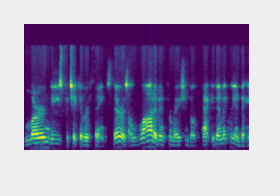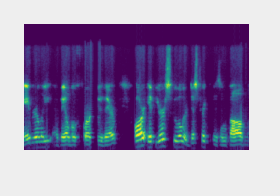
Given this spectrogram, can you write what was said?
learn these particular things. There is a lot of information, both academically and behaviorally, available for you there. Or if your school or district is involved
